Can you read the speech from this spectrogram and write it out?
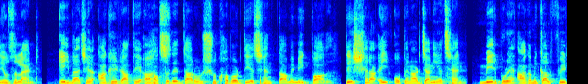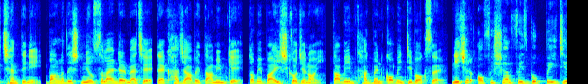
নিউজিল্যান্ড এই ম্যাচের আগের রাতে ভক্তদের দারুণ সুখবর দিয়েছেন তামিম ইকবাল। দেশসেরা এই ওপেনার জানিয়েছেন, মিরপুরে আগামীকাল ফিরছেন তিনি। বাংলাদেশ নিউজিল্যান্ডের ম্যাচে দেখা যাবে তামিমকে, তবে বাইশ গজে নয়। তামিম থাকবেন কমেন্টি বক্সে। নিজের অফিসিয়াল ফেসবুক পেজে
